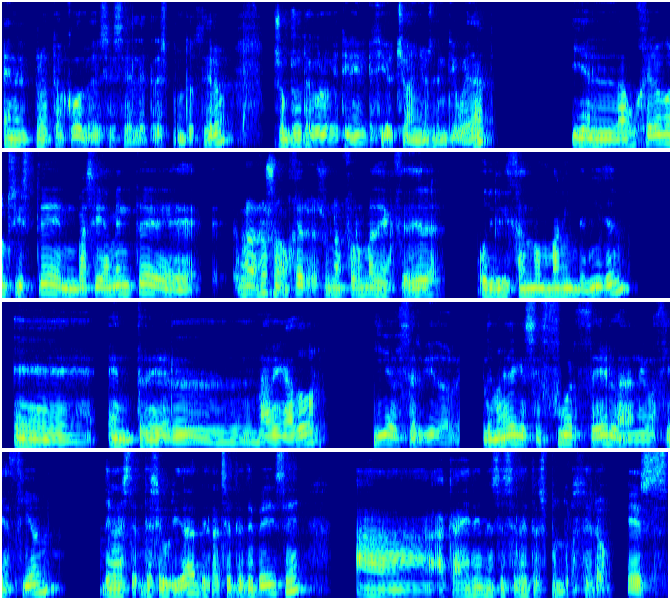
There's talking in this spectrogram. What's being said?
en el protocolo SSL 3.0. Es un protocolo que tiene 18 años de antigüedad. Y el agujero consiste en básicamente, bueno, no es un agujero, es una forma de acceder utilizando un man in the middle eh, entre el navegador y el servidor. De manera que se fuerce la negociación de, seguridad del HTTPS a, caer en SSL 3.0, que es,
